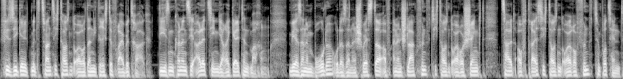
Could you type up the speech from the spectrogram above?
Für sie gilt mit 20.000 Euro der niedrigste Freibetrag. Diesen können sie alle zehn Jahre geltend machen. Wer seinem Bruder oder seiner Schwester auf einen Schlag 50.000 Euro schenkt, zahlt auf 30.000 Euro 15 Prozent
